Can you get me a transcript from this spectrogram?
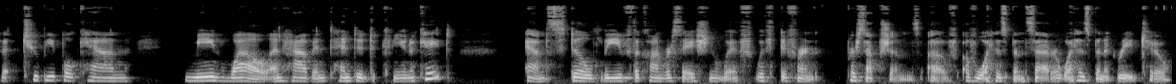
that two people can mean well and have intended to communicate, and still leave the conversation with with different perceptions of of what has been said or what has been agreed to.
